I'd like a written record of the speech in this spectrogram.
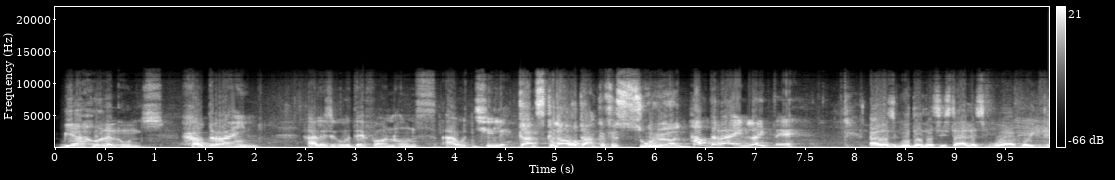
Wir hören uns. Haut rein! Alles Gute von uns aus Chile. Ganz genau. Danke fürs Zuhören. Haut rein, Leute! Alles Gute, das ist alles für heute.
